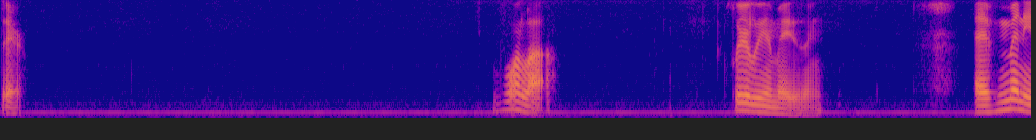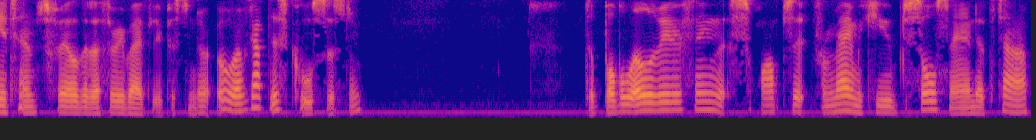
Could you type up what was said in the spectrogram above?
There. Voila. Clearly amazing. I have many attempts failed at a 3x3 piston door. Oh, I've got this cool system the bubble elevator thing that swaps it from magma cube to soul sand at the top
